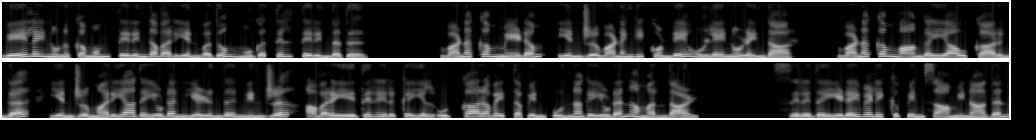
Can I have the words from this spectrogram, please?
வேலை நுணுக்கமும் தெரிந்தவர் என்பதும் முகத்தில் தெரிந்தது. வணக்கம் மேடம் என்று வணங்கிக் கொண்டே உள்ளே நுழைந்தார். வணக்கம் வாங்கய்யா உட்காருங்க என்று மரியாதையுடன் எழுந்து நின்று அவரை எதிர் இருக்கையில் உட்கார வைத்த பின் புன்னகையுடன் அமர்ந்தாள். சிறிது இடைவெளிக்கு பின் சாமிநாதன்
